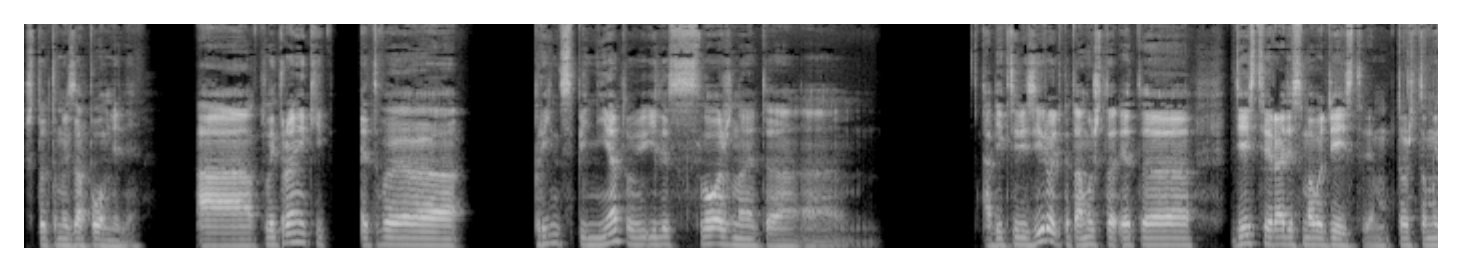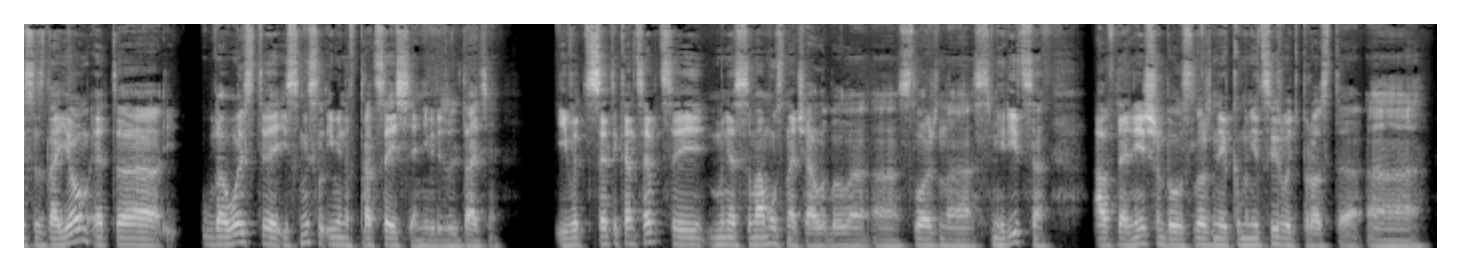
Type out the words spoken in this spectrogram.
что-то мы запомнили. А в плейтронике этого в принципе нету или сложно это э, объективизировать, потому что это действие ради самого действия. То, что мы создаем, это удовольствие и смысл именно в процессе, а не в результате. И вот с этой концепцией мне самому сначала было э, сложно смириться, а в дальнейшем было сложно ее коммуницировать просто э,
